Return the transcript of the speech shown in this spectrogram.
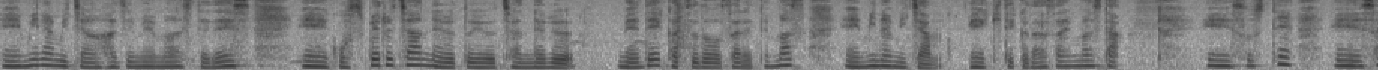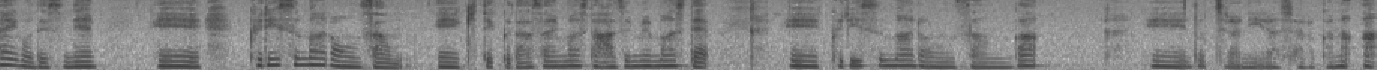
えみなみちゃんはじめましてです、えゴスペルチャンネルというチャンネル名で活動されてます、えみなみちゃん、え来てくださいました、えそして、え最後ですね、えー、クリス・マロンさん、えー、来てくださいました。はじめまして、えー、クリス・マロンさんが、えどちらにいらっしゃるかな？あ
